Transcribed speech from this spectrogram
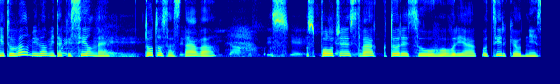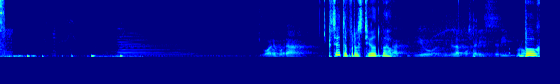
Je to veľmi, veľmi také silné. Toto sa stáva v spoločenstvách, ktoré sú, hovoria o církev dnes. Chce to proste odvahu. Boh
